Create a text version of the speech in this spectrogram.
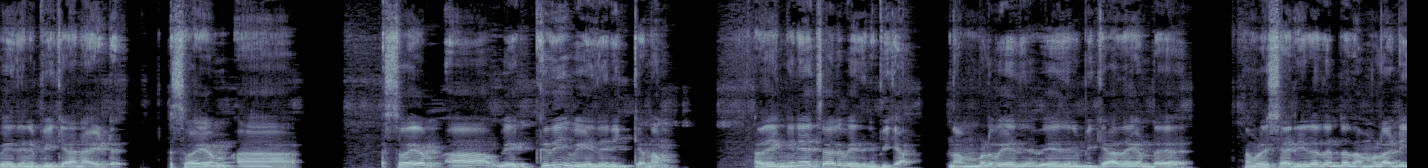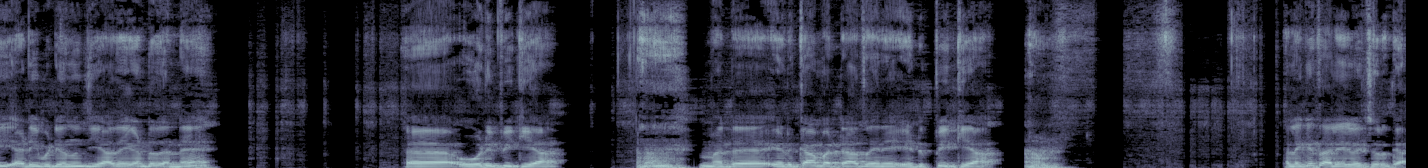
വേദനിപ്പിക്കാനായിട്ട്. സ്വയം സ്വയം ആ വ്യക്തി വേദനിക്കണം. അതെങ്ങനെയാ വെച്ചാൽ വേദനിപ്പിക്കാം. നമ്മൾ വേദ വേദനിപ്പിക്കാതെ കണ്ട് നമ്മൾ ശരീരത്തിന്റെ നമ്മൾ അടി അടിപിടിയൊന്നും ചെയ്യാതെ കണ്ട് തന്നെ ഓടിപ്പിക്കുക മറ്റേ എടുക്കാൻ പറ്റാത്തതിനെ എടുപ്പിക്കുക. അല്ലെങ്കിൽ തലയിൽ വെച്ച് കൊടുക്കുക.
